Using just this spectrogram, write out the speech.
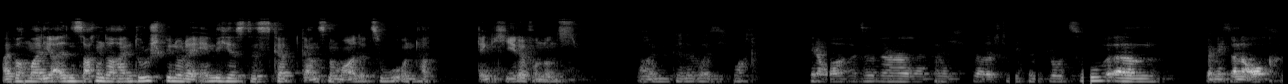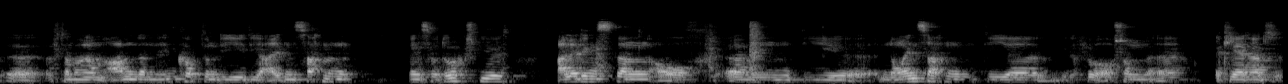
einfach mal die alten Sachen daheim durchspielen oder ähnliches, das gehört ganz normal dazu und hat, denke ich, jeder von uns daheim im Keller bei sich gemacht. Genau, also da, da kann ich, da stimme ich dem Flo zu. Ähm, ich habe mich dann auch äh, öfter mal am Abend dann hingeguckt und die, die alten Sachen so durchgespielt. Allerdings dann auch ähm, die neuen Sachen, die ja, wie der Flo auch schon äh, erklärt hat,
